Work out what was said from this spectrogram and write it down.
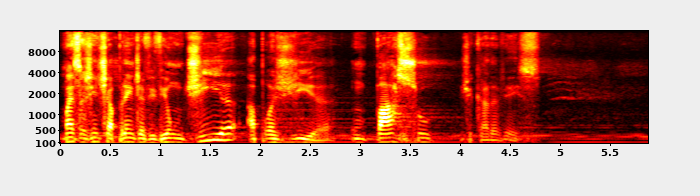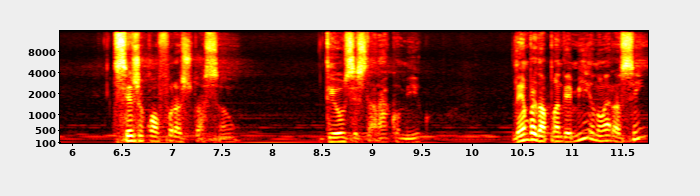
Mas a gente aprende a viver um dia após dia, um passo de cada vez. Seja qual for a situação, Deus estará comigo. Lembra da pandemia? Não era assim?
